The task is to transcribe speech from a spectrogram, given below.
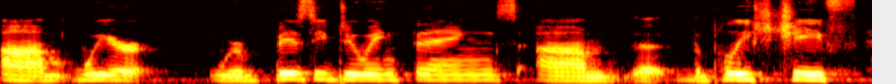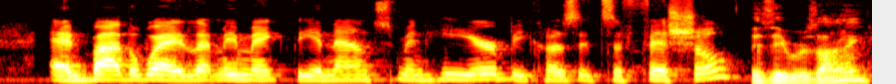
um, we're we're busy doing things. Um, the, the police chief, and by the way, let me make the announcement here because it's official. Is he resigning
